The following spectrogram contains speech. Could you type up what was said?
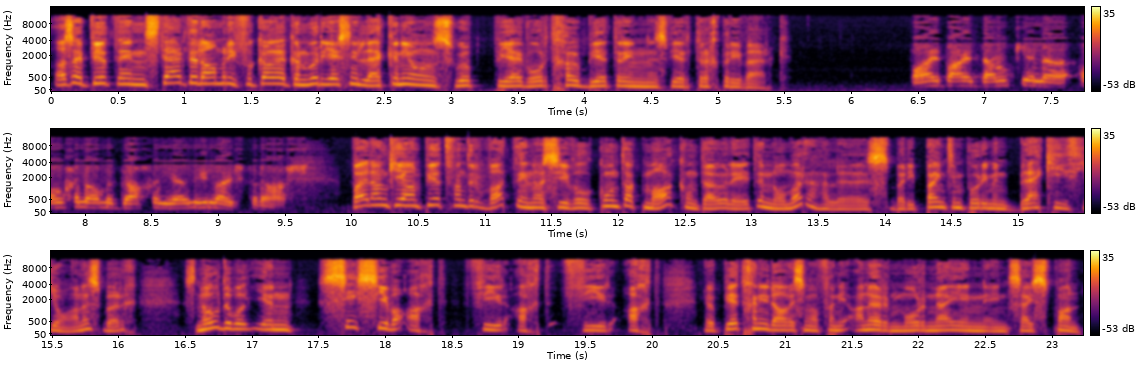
As hy Piet en sterkte daar met die verkoue kan hoor jy's nie lekker nie ons hoop jy word gou beter en is weer terug by die werk. Baie baie dankie en 'n aangename dag aan jou en die luisteraars. Baie dankie aan Piet van der Walt en as jy wil kontak maak onthou hulle het 'n nommer hulle is by die Paint Emporium in Blackheath Johannesburg is 011 678 4848. Nou Piet gaan nie daar wees maar van die ander Morney en en sy span.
